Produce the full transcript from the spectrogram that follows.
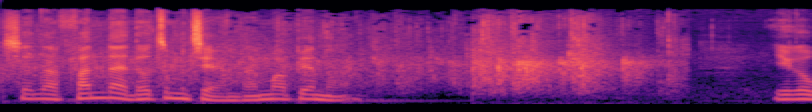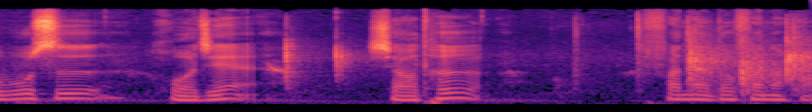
现在翻带都这么简单吗？变得一个巫师、火箭、小特，翻的都翻的好。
